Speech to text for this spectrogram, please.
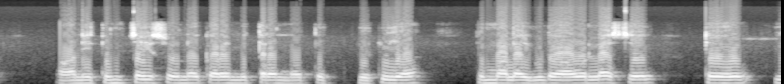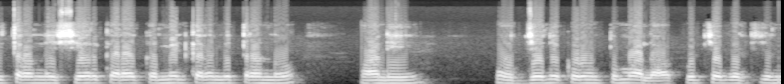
आणि तुमचंही सोनं करा मित्रांनो. तर भेटूया. तुम्हाला व्हिडिओ आवडला असेल तर मित्रांनी शेअर करा कमेंट करा मित्रांनो. आणि जेणेकरून तुम्हाला पुढच्या भरतीची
